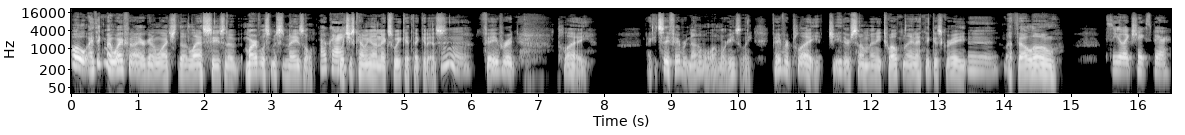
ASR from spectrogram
Oh, I think my wife and I are going to watch the last season of Marvelous Mrs. Maisel, Okay. which is coming on next week. I think it is. Hmm. Favorite play? I could say favorite novel a lot more easily. Favorite play? Gee, there's so many. Twelfth Night, I think, is great. Mm. Othello. So you like Shakespeare?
